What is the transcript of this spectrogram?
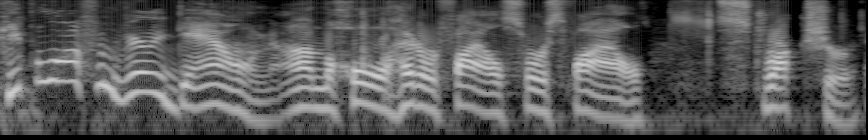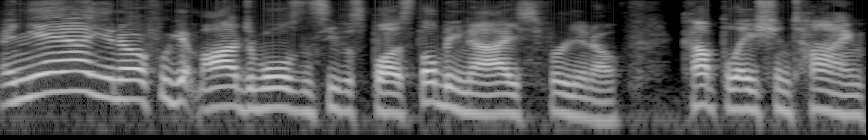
People often vary down on the whole header file, source file structure. And yeah, you know, if we get modules in C++, they'll be nice for, you know, compilation time.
